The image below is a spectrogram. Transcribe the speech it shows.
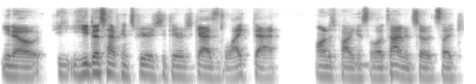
you know he, he does have conspiracy theorists guys like that on his podcast all the time. And so it's like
